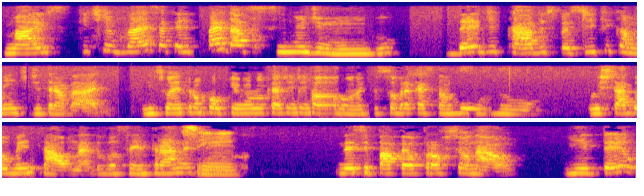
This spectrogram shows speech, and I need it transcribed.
mas que tivesse aquele pedacinho de mundo dedicado especificamente de trabalho. Isso entra um pouquinho no que a gente falou antes sobre a questão do, do, do estado mental, né? De você entrar nesse, nesse papel profissional. E ter,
